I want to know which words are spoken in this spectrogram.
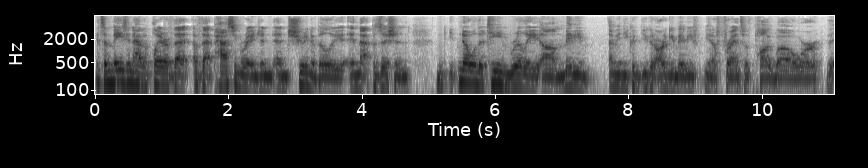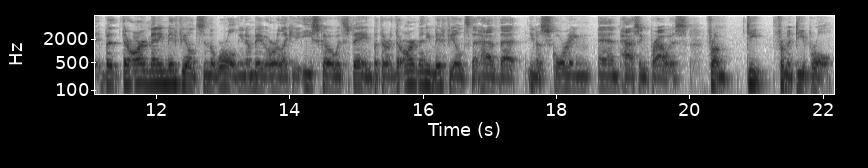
it's amazing to have a player of that of that passing range and, and shooting ability in that position. No other team really, um, maybe. I mean, you could you could argue maybe you know France with Pogba or but there aren't many midfields in the world you know maybe or like Isco with Spain but there there aren't many midfields that have that you know scoring and passing prowess from deep from a deep role.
